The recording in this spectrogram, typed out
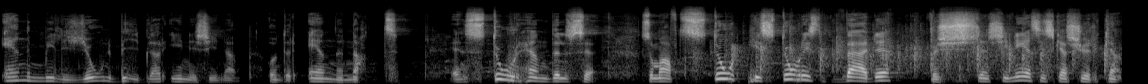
en miljon biblar in i Kina under en natt. En stor händelse som har haft stort historiskt värde för den kinesiska kyrkan.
